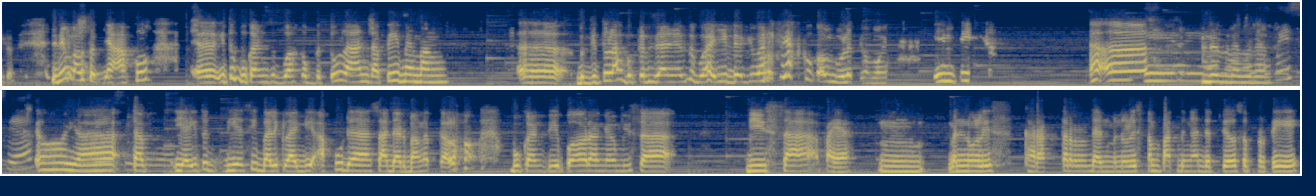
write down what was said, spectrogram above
gitu jadi maksudnya aku eh, itu bukan sebuah kebetulan tapi memang eh, begitulah bekerjanya sebuah ide gimana sih aku kok bulat ngomongnya intinya Uh, iya, iya. bener bener bener. Ya. Oh ya, tapi ya itu dia sih balik lagi. Aku udah sadar banget kalau bukan tipe orang yang bisa bisa apa ya mm, menulis karakter dan menulis tempat dengan detail seperti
